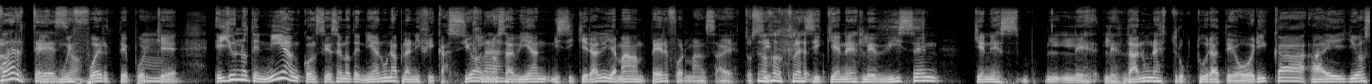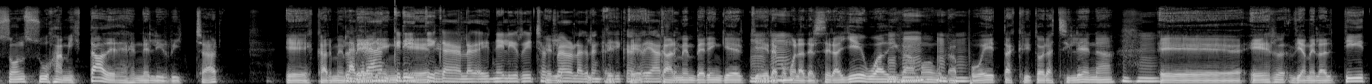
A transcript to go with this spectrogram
fuerte Es muy eso. Mm. fuerte porque ellos no tenían conciencia, no tenían una planificación, Claro. no sabían, ni siquiera le llamaban performance a esto. Si, No, claro. si quienes le dicen, quienes le- les dan una estructura teórica a ellos son sus amistades, es Nelly Richard. Es Carmen La gran crítica, la- Nelly Richard, el- claro, la gran eh, crítica eh, de arte. Carmen Berenguer, que era como la tercera yegua, digamos, una poeta, escritora chilena. Eh, es Diamela Altit,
